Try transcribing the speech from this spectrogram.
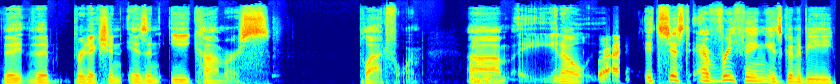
the the prediction is an e-commerce platform. Mhm. Um, you know, Right. it's just everything is going to be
